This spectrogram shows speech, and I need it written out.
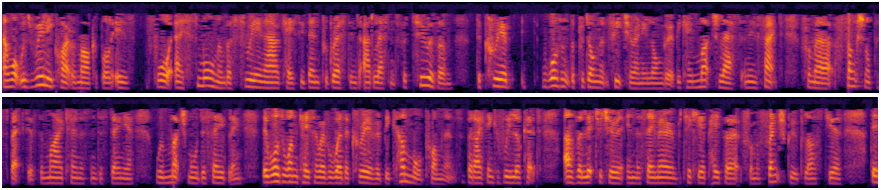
And what was really quite remarkable is for a small number, three in our case, who then progressed into adolescence, for two of them, the chorea wasn't the predominant feature any longer. It became much less, and in fact, from a functional perspective, the myoclonus and dystonia were much more disabling. There was one case, however, where the chorea had become more prominent, but I think if we look at other literature in the same area, in particular a paper from a French group last year, there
